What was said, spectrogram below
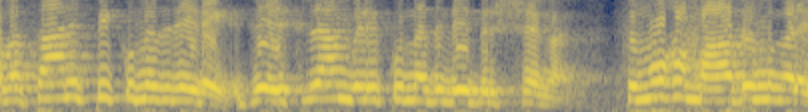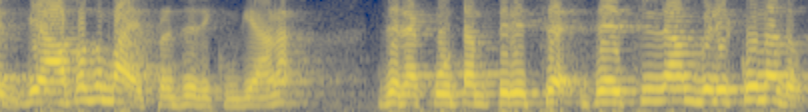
അവസാനിപ്പിക്കുന്നതിനിടെ ജയശ്രീറാം വിളിക്കുന്നതിന്റെ ദൃശ്യങ്ങൾ സമൂഹ മാധ്യമങ്ങളിൽ വ്യാപകമായി പ്രചരിക്കുകയാണ്. ജനക്കൂട്ടം തിരിച്ച് ജയശ്രീറാം വിളിക്കുന്നതും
